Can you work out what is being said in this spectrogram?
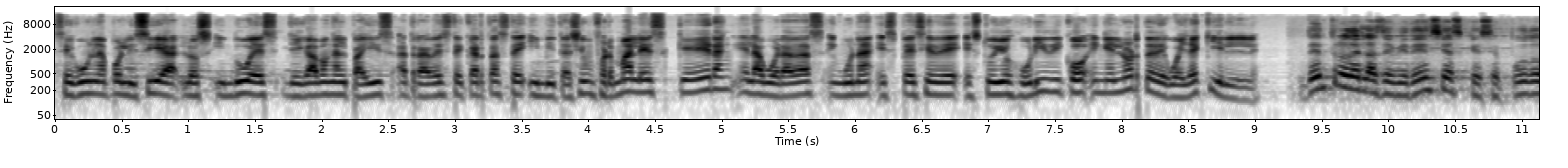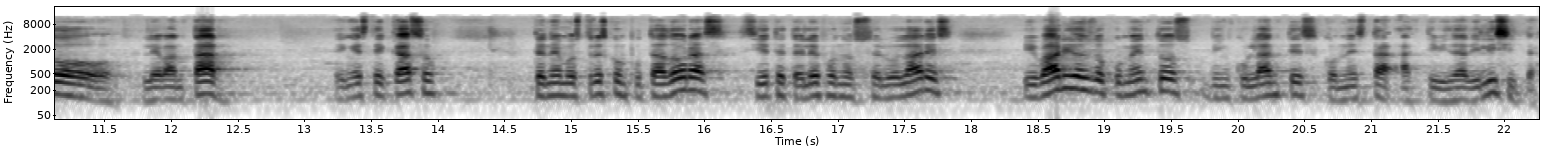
Según la policía, los hindúes llegaban al país a través de cartas de invitación formales que eran elaboradas en una especie de estudio jurídico en el norte de Guayaquil. Dentro de las evidencias que se pudo levantar en este caso, tenemos tres computadoras, siete teléfonos celulares y varios documentos vinculantes con esta actividad ilícita.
